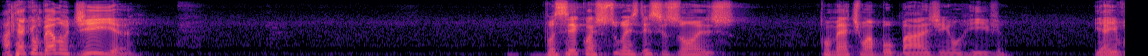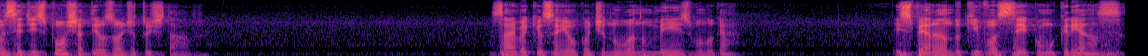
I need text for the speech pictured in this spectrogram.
Até que um belo dia, você com as suas decisões comete uma bobagem horrível. E aí você diz: Poxa Deus, onde tu estava? Saiba que o Senhor continua no mesmo lugar, esperando que você, como criança,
